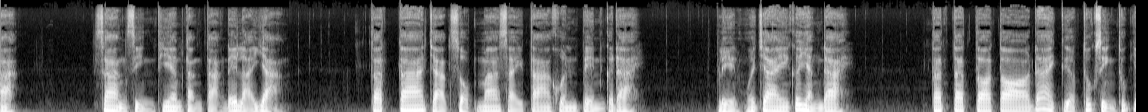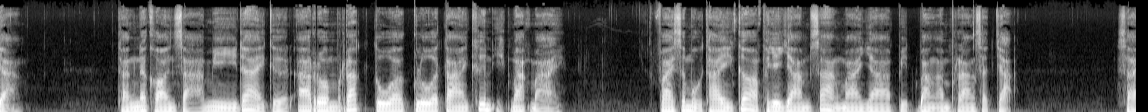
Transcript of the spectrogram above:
มาก สร้างสิ่งเทียมต่างๆ ได้หลายอย่าง ตัดตาจากศพมาใส่ตาคนเป็นก็ได้ เปลี่ยนหัวใจก็ยังได้ ตัดตัดต่อต่อได้เกือบทุกสิ่งทุกอย่าง ทั้งนครสามีได้เกิดอารมณ์รักตัวกลัวตายขึ้นอีกมากมาย ฝ่ายสมุทัยก็พยายามสร้างมายาปิดบังอำพรางสัจจะใส่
